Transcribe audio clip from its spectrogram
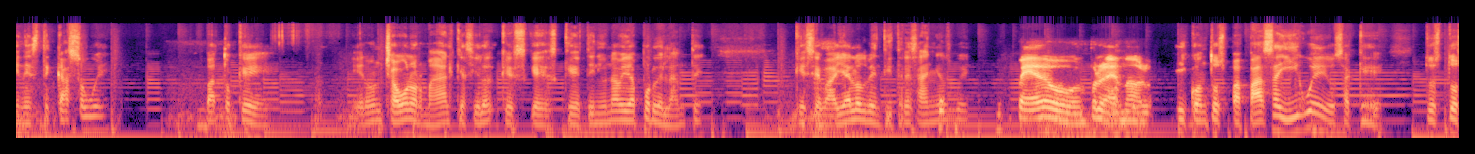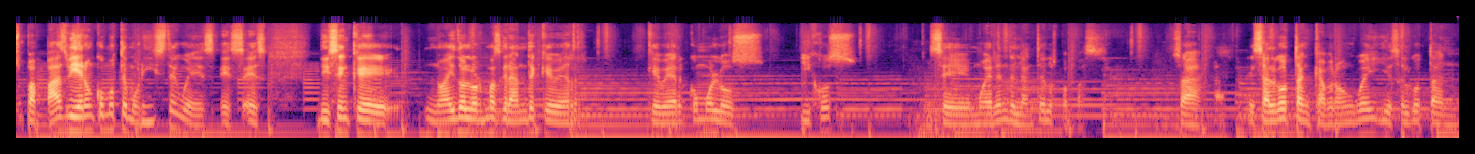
en este caso, güey, vato que era un chavo normal, que, hacía, que, que, que tenía una vida por delante, que se vaya a los 23 años, güey. Un pedo, un problema. Y con tus papás ahí, güey, o sea que tus, tus papás vieron cómo te moriste, güey. Es, es, dicen que no hay dolor más grande que ver que ver cómo los hijos se mueren delante de los papás. O sea, es algo tan cabrón, güey, y es algo tan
